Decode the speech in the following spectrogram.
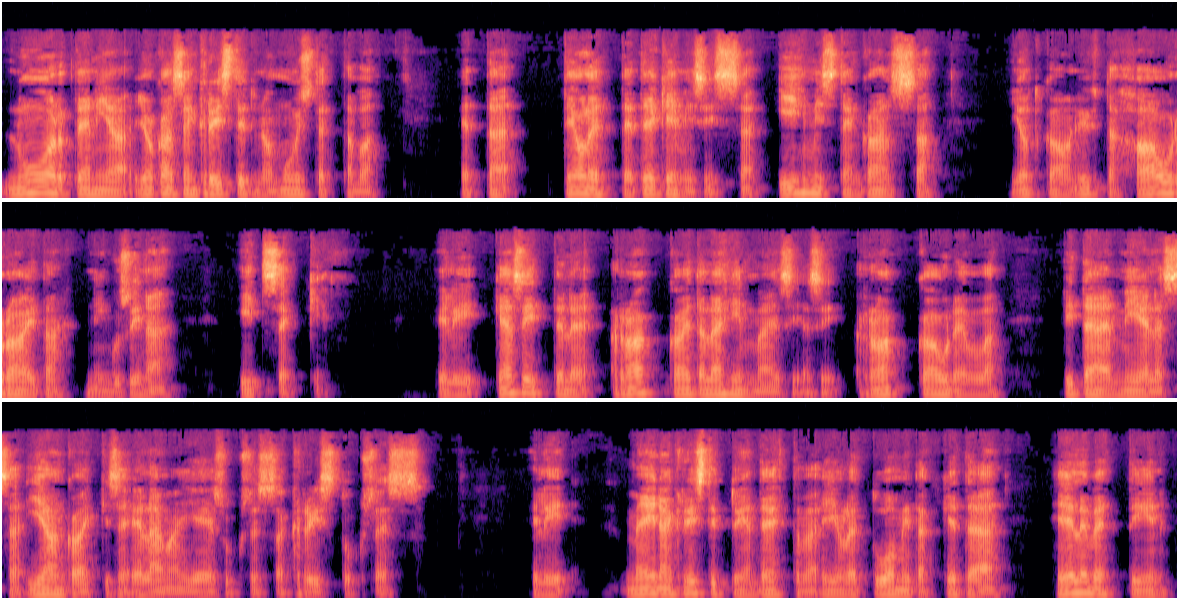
nuorten ja jokaisen kristityn on muistettava, että te olette tekemisissä ihmisten kanssa, jotka on yhtä hauraita niin kuin sinä itsekin. Eli käsittele rakkaita lähimmäisiäsi rakkaudella, pitäen mielessä iankaikkisen elämän Jeesuksessa Kristuksessa. Eli meidän kristittyjen tehtävä ei ole tuomita ketään helvettiin,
